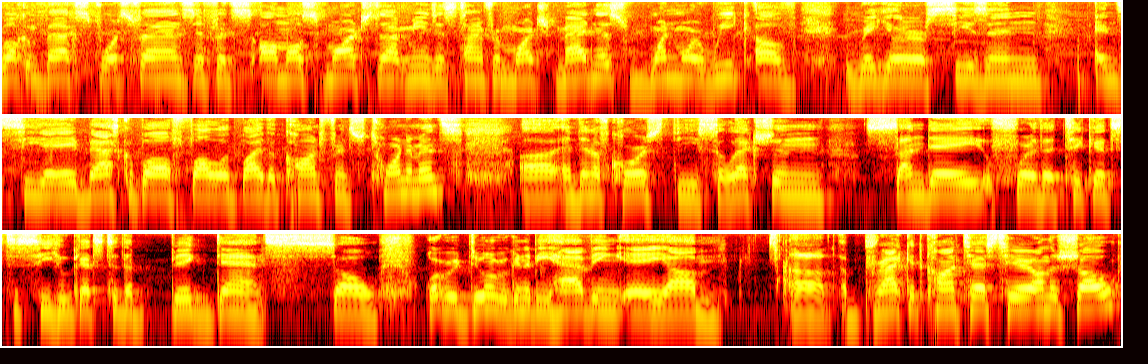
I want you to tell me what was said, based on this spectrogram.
Welcome back, sports fans. If it's almost March, that means it's time for March Madness. One more week of regular season NCAA basketball, followed by the conference tournaments. Uh, and then, of course, the selection Sunday for the tickets to see who gets to the big dance. So, what we're doing, we're going to be having a. Um, uh, a bracket contest here on the show.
